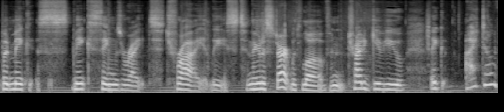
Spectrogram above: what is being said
but make make things right. Try at least, and they're going to start with love and try to give you like I don't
